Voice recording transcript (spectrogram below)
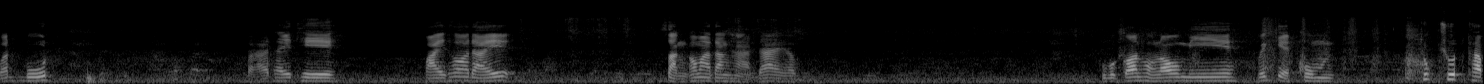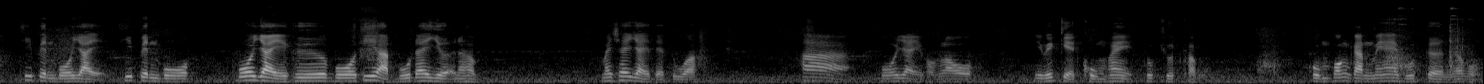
วัดบูทฝาไทยเทปลายท่อไดร์สั่งเข้ามาต่างหากได้ครับ อุปกรณ์ของเรามีเวกเกตคุมทุกชุดครับที่เป็นโบใหญ่ที่เป็นโบโบใหญ่คือโบที่อัดบูทได้เยอะนะครับ ไม่ใช่ใหญ่แต่ตัว ถ้าโบใหญ่ของเรา มีเวกเกตคุมให้ทุกชุดครับ คุมป้องกันไม่ให้บูทเกินครับผม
